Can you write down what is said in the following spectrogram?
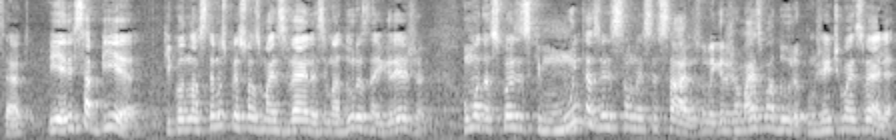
certo? E ele sabia que quando nós temos pessoas mais velhas e maduras na igreja, uma das coisas que muitas vezes são necessárias numa igreja mais madura, com gente mais velha,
